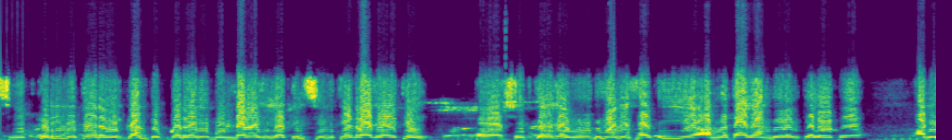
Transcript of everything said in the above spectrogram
शेतकरी नेते रविकांत तुपकर यांनी बुलढाणा जिल्ह्यातील सिंदखेड राजा येथे शेतकऱ्याच्या विविध मागण्यासाठी अन्नताग आंदोलन केलं होतं. आणि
